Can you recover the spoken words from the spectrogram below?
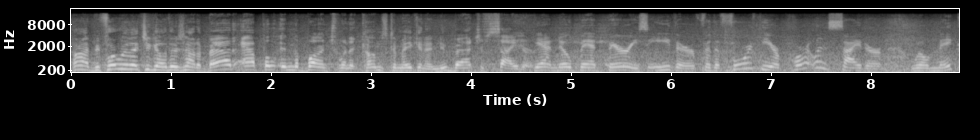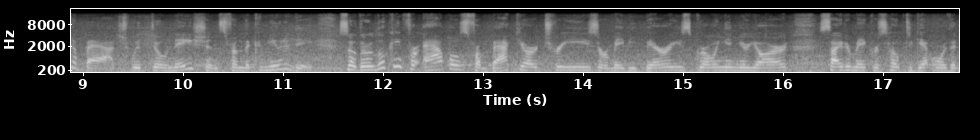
All right, before we let you go, there's not a bad apple in the bunch when it comes to making a new batch of cider. Yeah, no bad berries either. For the fourth year, Portland Cider will make a batch with donations from the community. So they're looking for apples from backyard trees or maybe berries growing in your yard. Cider makers hope to get more than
